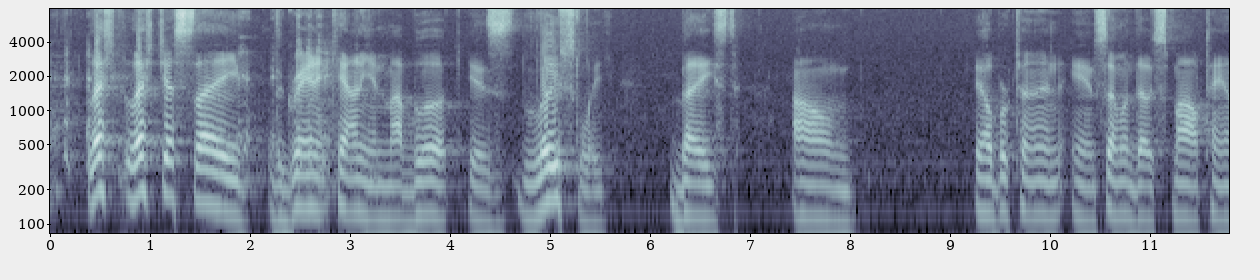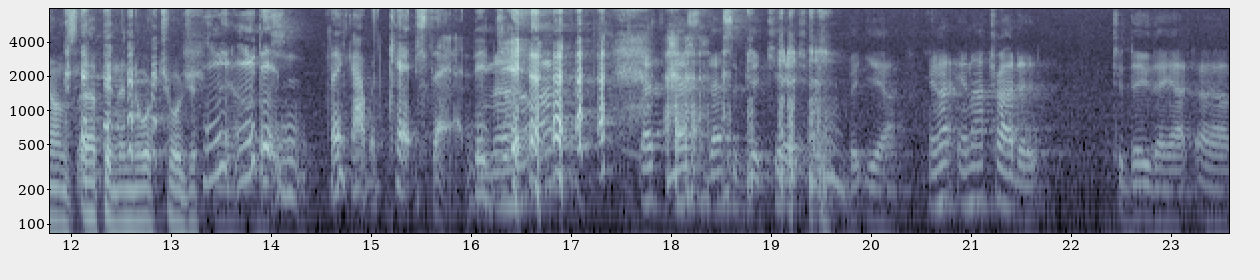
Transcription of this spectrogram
let's, let's just say the Granite County in my book is loosely based on Elberton and some of those small towns up in the North Georgia. You, you didn't think I would catch that, did No, you? I- that's, that's, that's a good catch, but, but yeah. And I, and I try to, to do that. Uh,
